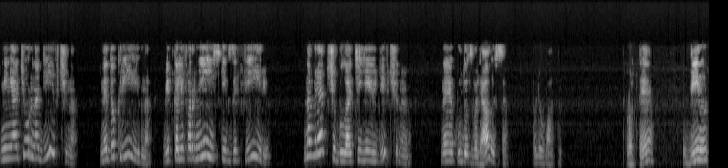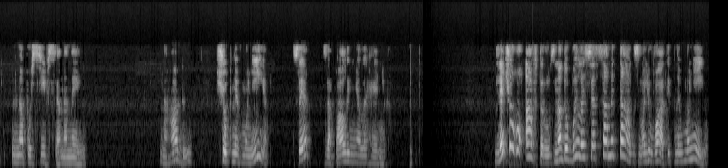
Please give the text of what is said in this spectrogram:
мініатюрна дівчина, недокрівна від каліфорнійських зефірів, навряд чи була тією дівчиною, на яку дозволялося полювати. Проте він напосівся на неї. Нагадую, що пневмонія це запалення легенів. Для чого автору знадобилося саме так змалювати пневмонію?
